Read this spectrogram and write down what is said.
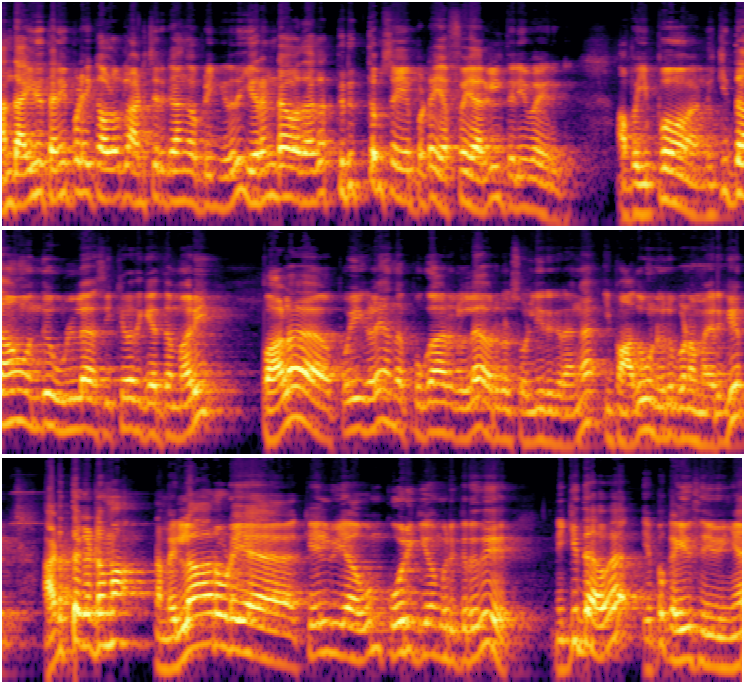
அந்த ஐந்து தனிப்படை காவலர்கள் அடிச்சிருக்காங்க அப்படிங்கிறது இரண்டாவதாக திருத்தம் செய்யப்பட்ட எஃப்ஐஆரில் தெளிவாக இருக்குது அப்போ இப்போ நிக்கிதாவும் வந்து உள்ள சிக்கிறதுக்கு ஏற்ற மாதிரி பல பொய்களை அந்த புகார்களில் அவர்கள் சொல்லியிருக்கிறாங்க. இப்போ அதுவும் நிரூபணமாக இருக்குது அடுத்த கட்டமாக நம்ம எல்லாருடைய கேள்வியாகவும் கோரிக்கையாகவும் இருக்கிறது நிகிதாவை எப்போ கைது செய்வீங்க?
